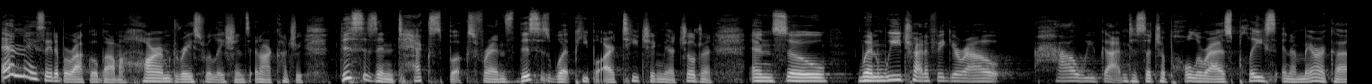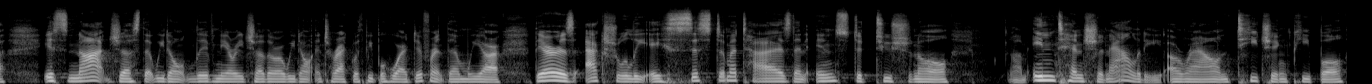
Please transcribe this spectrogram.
And they say that Barack Obama harmed race relations in our country. This is in textbooks, friends. This is what people are teaching their children. And so when we try to figure out how we've gotten to such a polarized place in America. It's not just that we don't live near each other or we don't interact with people who are different than we are. There is actually a systematized and institutional um, intentionality around teaching people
